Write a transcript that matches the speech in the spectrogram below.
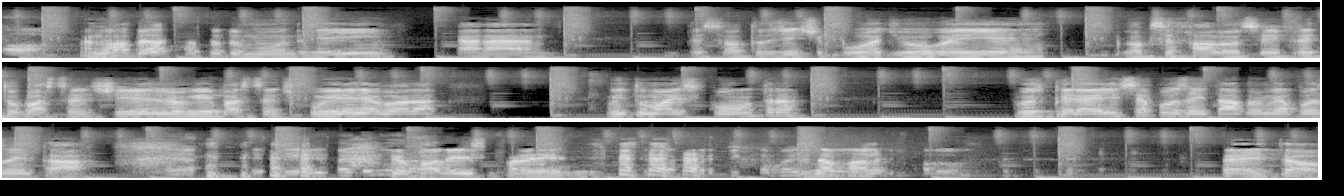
Ó, Manda um abraço para todo mundo aí. Cara, pessoal, toda gente boa, Diogo aí, é, igual que você falou, você enfrentou bastante ele, joguei bastante com ele, agora muito mais contra. Vou esperar ele se aposentar para me aposentar. É, ele vai eu falei isso para ele. já falei. É, então,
